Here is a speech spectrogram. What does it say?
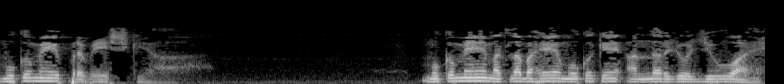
मुख में प्रवेश किया। मुख में मतलब है, मुख के अंदर जो जीवा है,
